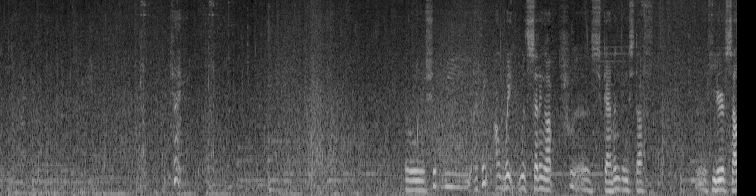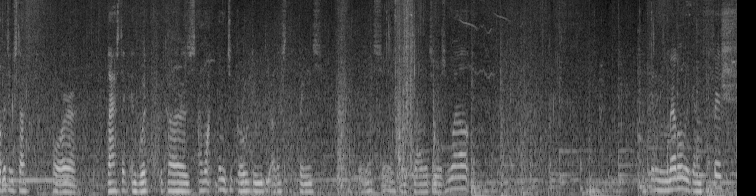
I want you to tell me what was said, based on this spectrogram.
Should we? I think I'll wait with setting up uh, scavenging stuff uh, here, salvaging stuff for plastic and wood because I want them to go do the other things. So let's uh, salvage as well. Getting metal, we're getting fish.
